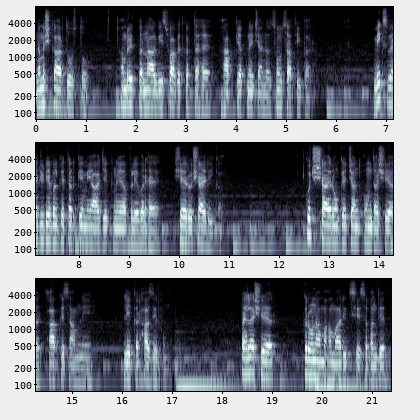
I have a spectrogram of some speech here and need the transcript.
नमस्कार दोस्तों, अमृत बरनालवी स्वागत करता है आपके अपने चैनल सुन साथी पर। मिक्स वेजिटेबल के तड़के में आज एक नया फ्लेवर है शेर व शायरी का। कुछ शायरों के चंद उम्दा शेर आपके सामने लेकर हाजिर हूँ। पहला शेर कोरोना महामारी से संबंधित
